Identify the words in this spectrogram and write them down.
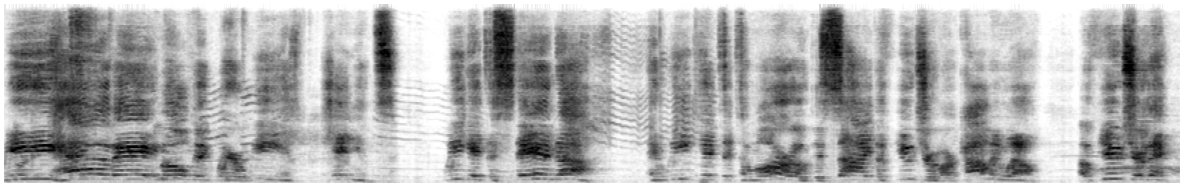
We have a moment where we as Virginians, we get to stand up and we get to tomorrow decide the future of our Commonwealth. A future that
